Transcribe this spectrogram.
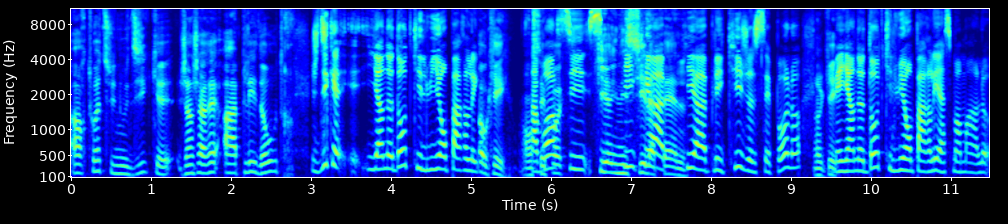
Or, toi, tu nous dis que Jean Charest a appelé d'autres. Je dis qu'il y en a d'autres qui lui ont parlé. OK. On sait Savoir pas si, qui a initié l'appel. Qui a appelé qui, je ne sais pas, là. OK. Mais il y en a d'autres qui lui ont parlé à ce moment-là.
